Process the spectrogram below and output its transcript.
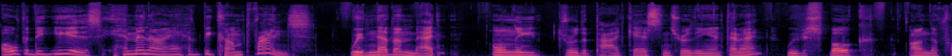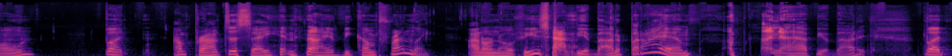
over the years, him and I have become friends. We've never met, only through the podcast and through the internet. We've spoke on the phone, but I'm proud to say him and I have become friendly. I don't know if he's happy about it, but I am. I'm kind of happy about it. But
